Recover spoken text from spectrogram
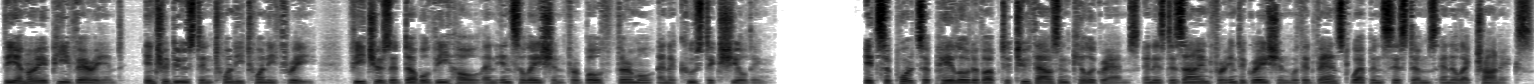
The MRAP variant, introduced in 2023, features a double V-hull and insulation for both thermal and acoustic shielding. It supports a payload of up to 2,000 kilograms and is designed for integration with advanced weapon systems and electronics.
